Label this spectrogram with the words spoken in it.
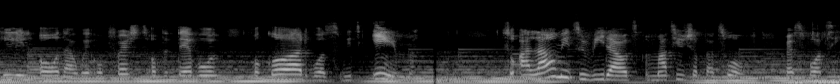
healing all that were oppressed of the devil, for God was with him. So allow me to read out Matthew chapter 12, verse 40.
